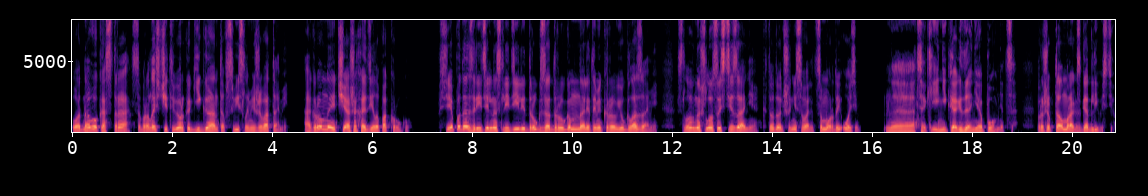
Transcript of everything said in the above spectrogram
У одного костра собралась четверка гигантов с вислыми животами. Огромная чаша ходила по кругу. Все подозрительно следили друг за другом налитыми кровью глазами, словно шло состязание, кто дольше не свалится мордой озим. «Да, такие никогда не опомнятся», прошептал мрак с годливостью.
